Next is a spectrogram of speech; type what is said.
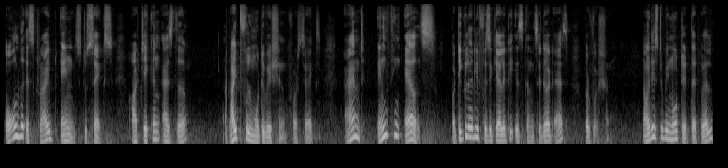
all the ascribed ends to sex are taken as the rightful motivation for sex and anything else particularly physicality is considered as perversion. Now, it is to be noted that well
